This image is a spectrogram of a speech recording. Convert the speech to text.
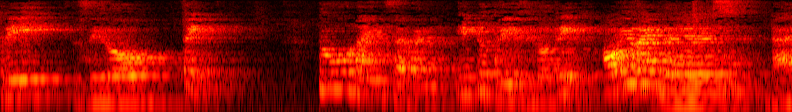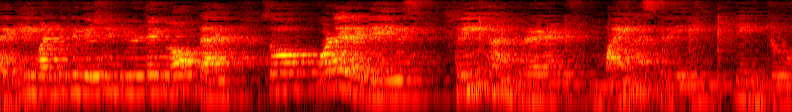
303. 297 into 303. How do you write this? Directly multiplication it will take long time. So what I write is 300 minus 3 into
